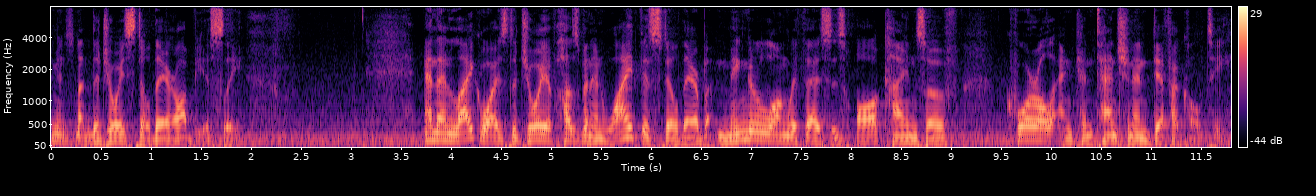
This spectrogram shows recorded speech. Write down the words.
I mean, not, the joy's still there, obviously, and then likewise, the joy of husband and wife is still there, but mingled along with this is all kinds of quarrel and contention and difficulty.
